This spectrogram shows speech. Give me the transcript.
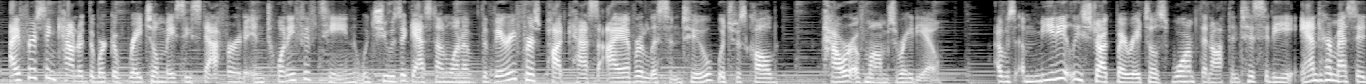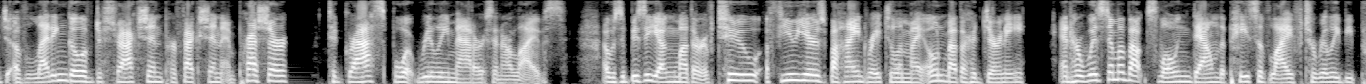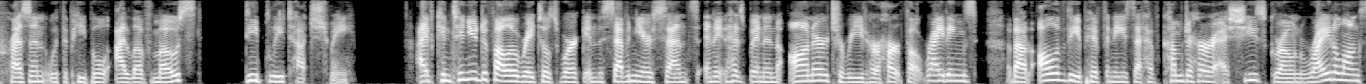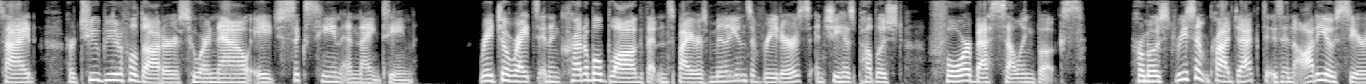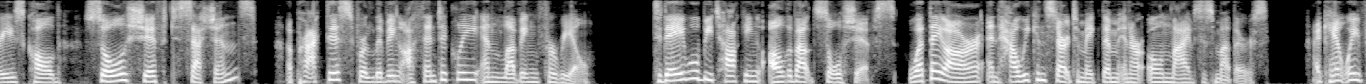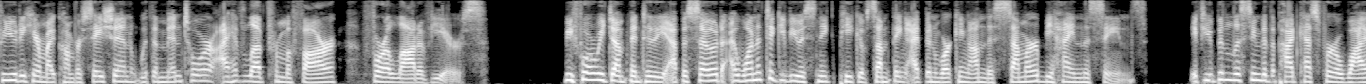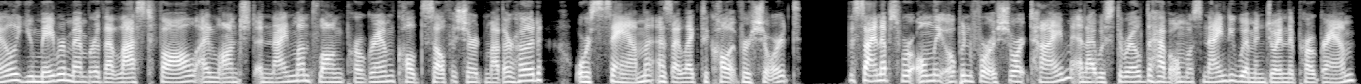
I first encountered the work of Rachel Macy Stafford in 2015 when she was a guest on one of the very first podcasts I ever listened to, which was called Power of Moms Radio. I was immediately struck by Rachel's warmth and authenticity and her message of letting go of distraction, perfection, and pressure to grasp what really matters in our lives. I was a busy young mother of two, a few years behind Rachel in my own motherhood journey, and her wisdom about slowing down the pace of life to really be present with the people I love most deeply touched me. I've continued to follow Rachel's work in the seven years since, and it has been an honor to read her heartfelt writings about all of the epiphanies that have come to her as she's grown right alongside her two beautiful daughters, who are now age 16 and 19. Rachel writes an incredible blog that inspires millions of readers, and she has published four best selling books. Her most recent project is an audio series called Soul Shift Sessions, a practice for living authentically and loving for real. Today, we'll be talking all about soul shifts, what they are, and how we can start to make them in our own lives as mothers. I can't wait for you to hear my conversation with a mentor I have loved from afar for a lot of years. Before we jump into the episode, I wanted to give you a sneak peek of something I've been working on this summer behind the scenes. If you've been listening to the podcast for a while, you may remember that last fall I launched a nine month long program called Self Assured Motherhood, or SAM, as I like to call it for short. The signups were only open for a short time, and I was thrilled to have almost 90 women join the program.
